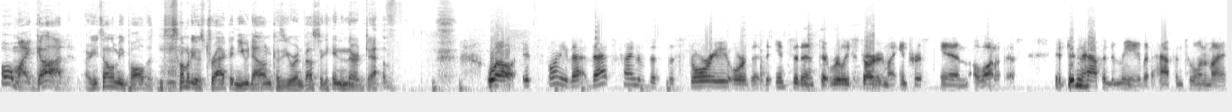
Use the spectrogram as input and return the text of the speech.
oh my God! Are you telling me, Paul, that somebody was tracking you down because you were investigating their death? Well, it's funny that that's kind of the, the story or the, the incident that really started my interest in a lot of this. It didn't happen to me, but it happened to one of my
